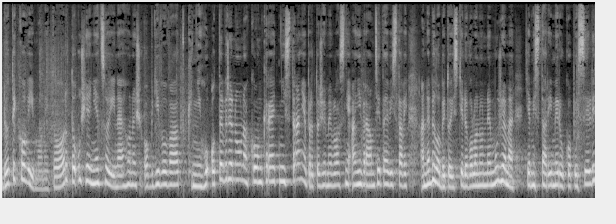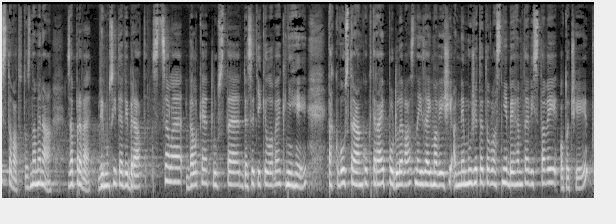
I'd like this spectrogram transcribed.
dotykový monitor, to už je něco jiného, než obdivovat knihu otevřenou na konkrétní straně, protože my vlastně ani v rámci té výstavy, a nebylo by to jistě dovoleno, nemůžeme těmi starými rukopisy listovat. To znamená, za prvé, vy musíte vybrat z celé velké tlusté desetikilové knihy takovou stránku, která je podle vás nejzajímavější a nemůžete to vlastně během té výstavy otočit?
